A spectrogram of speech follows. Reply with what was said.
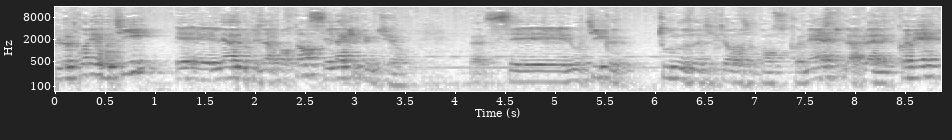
Le premier outil, et l'un des plus importants, c'est l'acupuncture. c'est l'outil que tous nos auditeurs, je pense, connaissent, toute la planète connaît.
